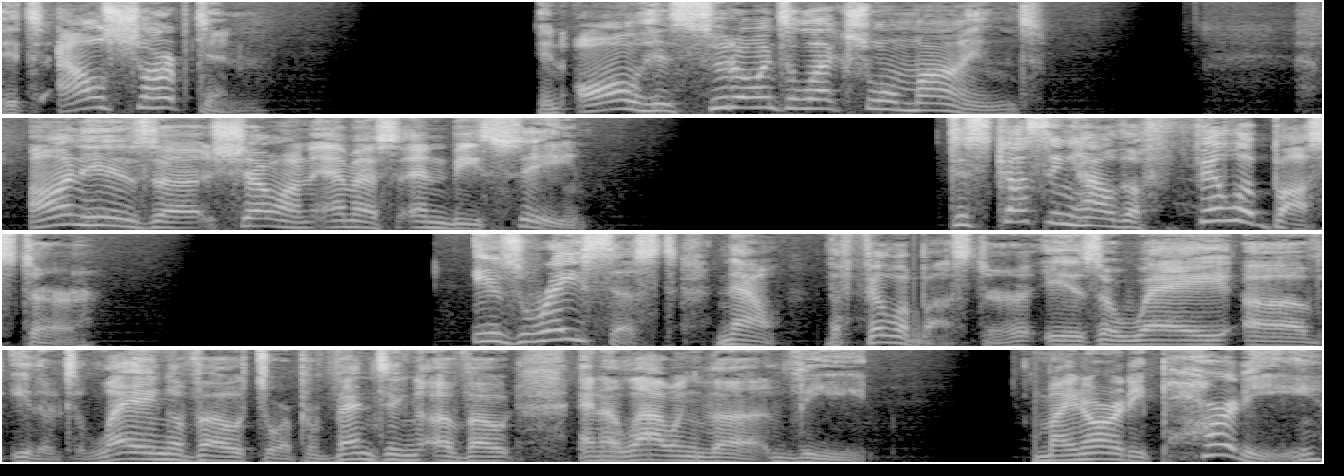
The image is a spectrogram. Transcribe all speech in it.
It's Al Sharpton in all his pseudo intellectual mind on his uh, show on MSNBC discussing how the filibuster is racist. Now, the filibuster is a way of either delaying a vote or preventing a vote and allowing the the minority party,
